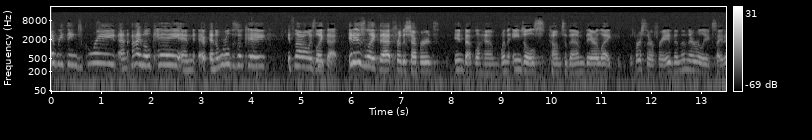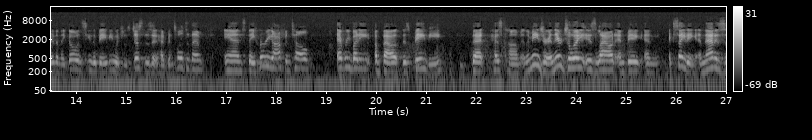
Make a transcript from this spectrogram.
everything's great and I'm okay and and the world is okay. It's not always like that. It is like that for the shepherds in Bethlehem when the angels come to them. They're like first they're afraid and then they're really excited and they go and see the baby which was just as it had been told to them and they hurry off and tell everybody about this baby that has come in the manger. And their joy is loud and big and exciting, and that is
